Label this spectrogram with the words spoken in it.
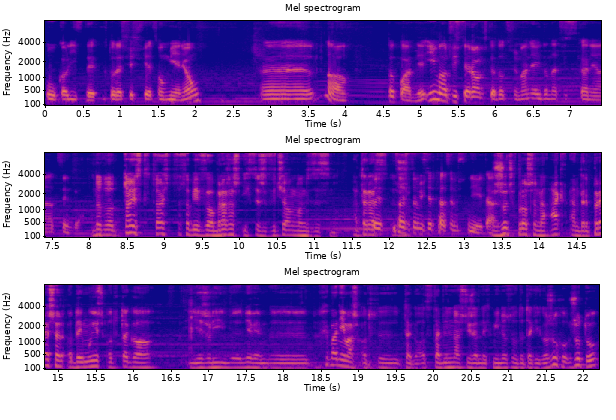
półkolistych, które się świecą mienią. No, dokładnie. I ma oczywiście rączkę do trzymania i do naciskania cyngla. No to, to jest coś, co sobie wyobrażasz i chcesz wyciągnąć ze snu. A To teraz jest coś, co mi się czasem śni, tak. rzuć proszę na akt under pressure, odejmujesz od tego, jeżeli, nie wiem, y, chyba nie masz od y, tego, od stabilności żadnych minusów do takiego rzuchu, rzutu,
